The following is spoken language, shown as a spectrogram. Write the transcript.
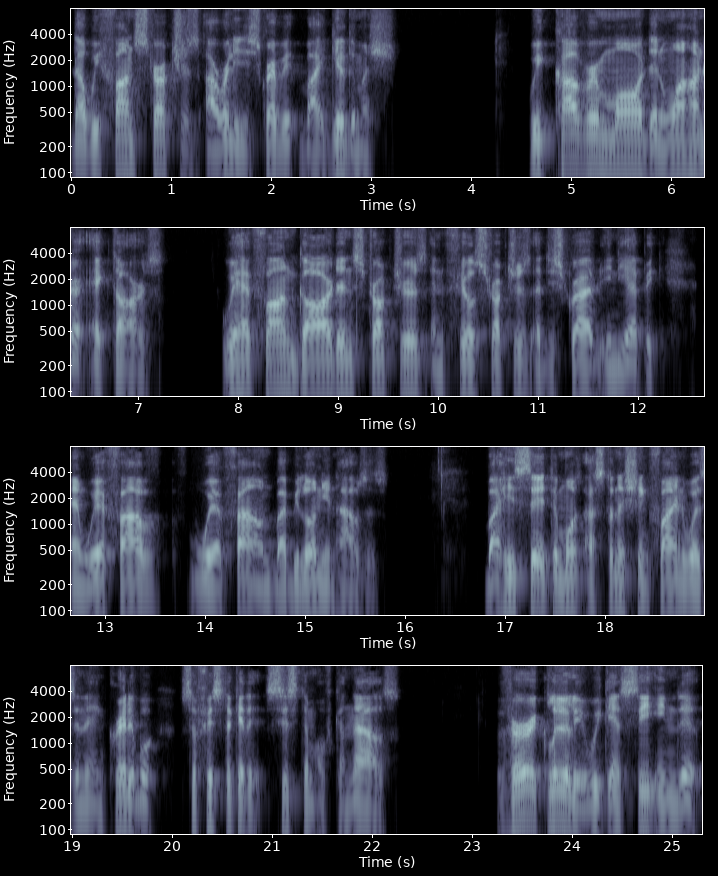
that we found structures already described by Gilgamesh. We cover more than 100 hectares. We have found garden structures and field structures as described in the epic, and we have found, we have found Babylonian houses. But he said the most astonishing find was an incredible, sophisticated system of canals. Very clearly, we can see in the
